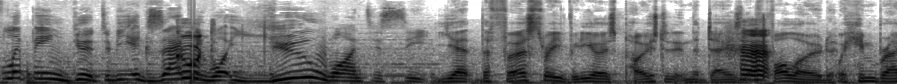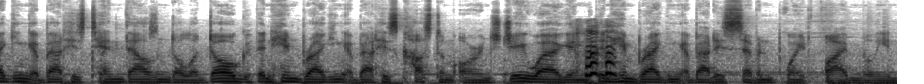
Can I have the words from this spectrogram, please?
flipping good, to be exactly Good. what you want to see. see. Yet the first three videos posted in the days that followed were him bragging about his $10,000 dog, then him bragging about his custom orange G-Wagon, then him bragging about his $7.5 million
